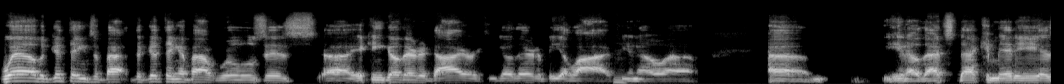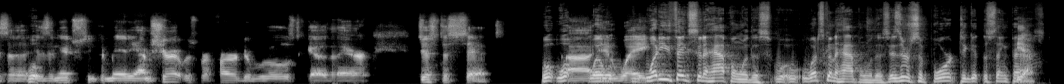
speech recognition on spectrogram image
Well, the good things about the good thing about rules is uh, it can go there to die or it can go there to be alive. Mm-hmm. You know, uh, um, you know that's that committee is a well, is an interesting committee. I'm sure it was referred to rules to go there just to sit. What, what, uh, well, what do you think is going to happen with this? What's going to happen with this? Is there support to get this thing passed?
